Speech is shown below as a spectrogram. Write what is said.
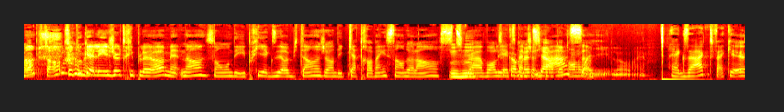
parlera plus tard. Surtout que les jeux AAA maintenant sont des prix exorbitants, genre des 80-100 dollars si tu Mhm. veux avoir les C'est comme le expansion tiers de ton loyer, là, ouais. Exact. Fait que,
